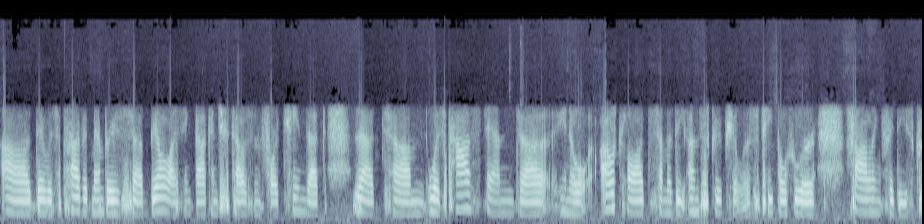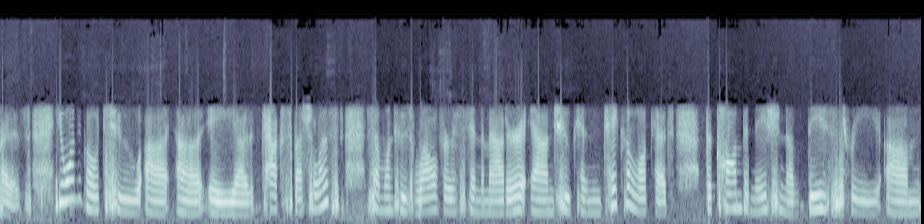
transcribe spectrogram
uh, there was a private member's uh, bill I think back in 2014 that that um, was passed and uh, you know outlawed some of the unscrupulous people who are filing for these credits. You want to go to uh, uh, a uh, tax specialist, someone who's well versed in the matter and who can take a look at the combination of these three um,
